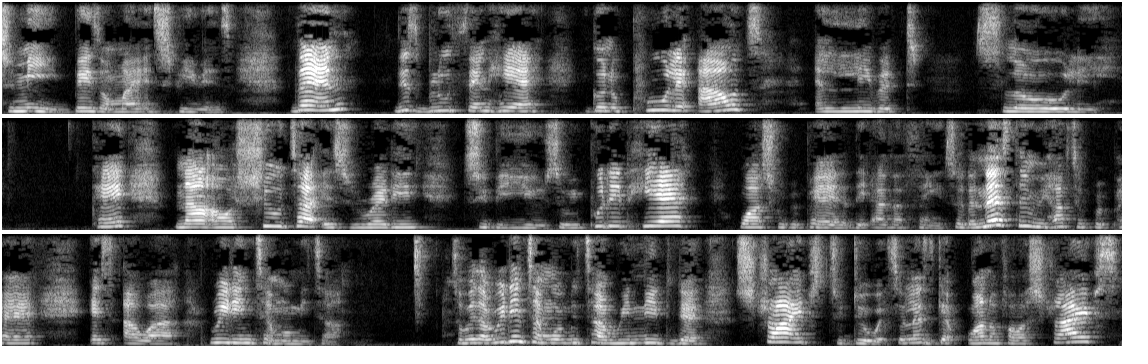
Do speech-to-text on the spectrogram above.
to me based on my experience. Then this blue thing here you're going to pull it out and leave it slowly okay? Now our shooter is ready to be used. So we put it here whilst we prepare the other thing. So the next thing we have to prepare is our reading thermometer so with a reading thermometer, we need the stripes to do it. So let's get one of our stripes.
